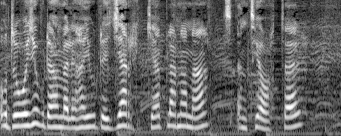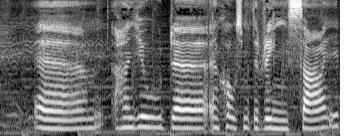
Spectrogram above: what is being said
och då gjorde han väl, han gjorde Jerka bland annat, en teater. Eh, han gjorde en show som heter Ringside.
